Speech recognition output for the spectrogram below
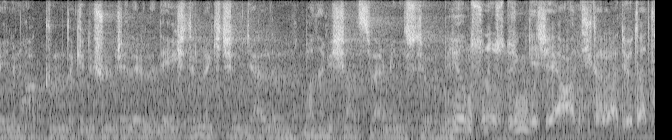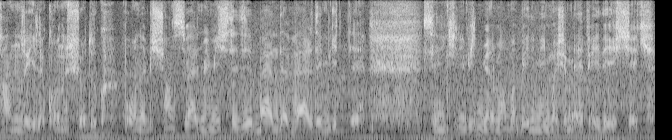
Benim hakkımdaki düşüncelerini değiştirmek için geldim. Bir şans vermeni istiyorum. Biliyor musunuz dün gece Antika Radyo'da Tanrı ile konuşuyorduk. Ona bir şans vermemi istedi. Ben de verdim gitti. Seninkini bilmiyorum ama benim imajım epey değişecek.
